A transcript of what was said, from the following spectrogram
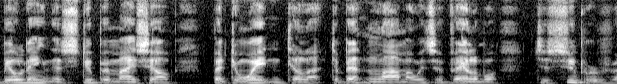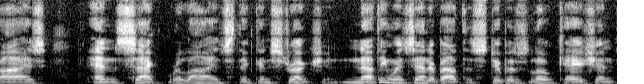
building the stupa myself, but to wait until a Tibetan Lama was available to supervise and sacralize the construction. Nothing was said about the stupa's location.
